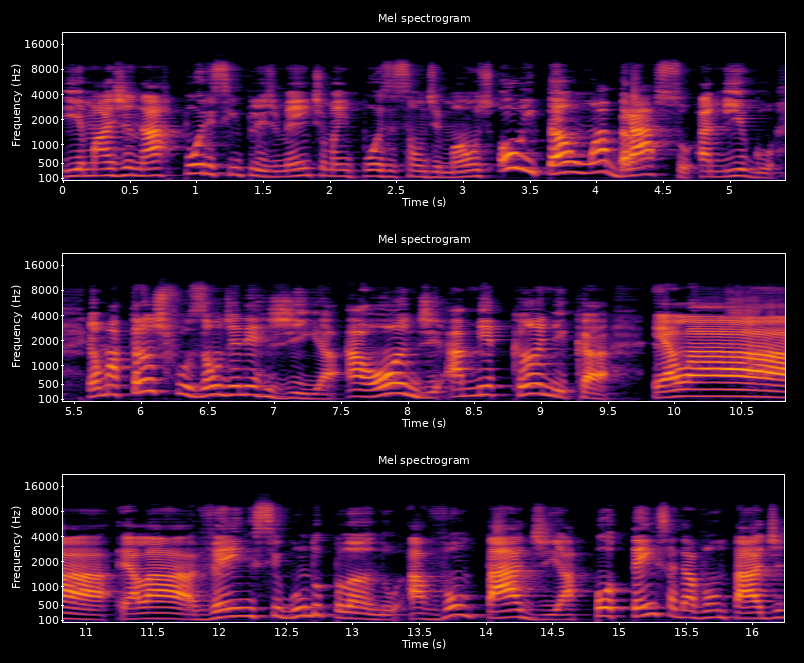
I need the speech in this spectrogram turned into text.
e imaginar pura e simplesmente uma imposição de mãos ou então um abraço amigo. É uma transfusão de energia, aonde a mecânica ela, ela vem em segundo plano. A vontade, a potência da vontade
